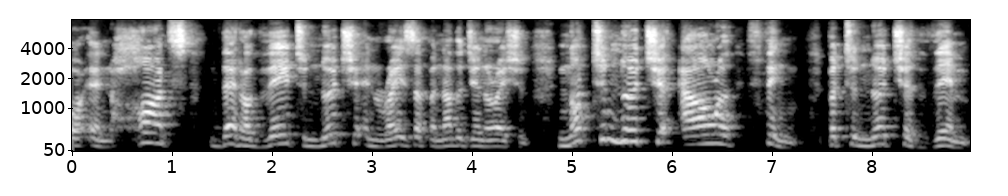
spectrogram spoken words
or and hearts that are there to nurture and raise up another generation, not to nurture our thing, but to nurture them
